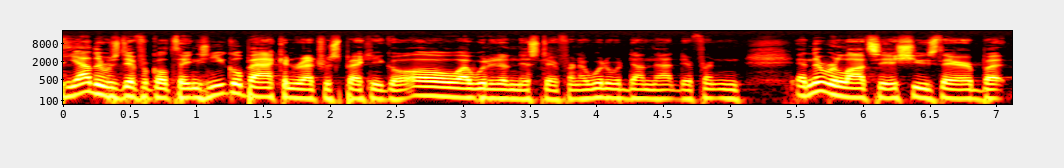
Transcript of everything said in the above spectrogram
yeah there was difficult things. And you go back in retrospect and you go oh i would have done this different. I would have done that different. And, and there were lots of issues there. But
